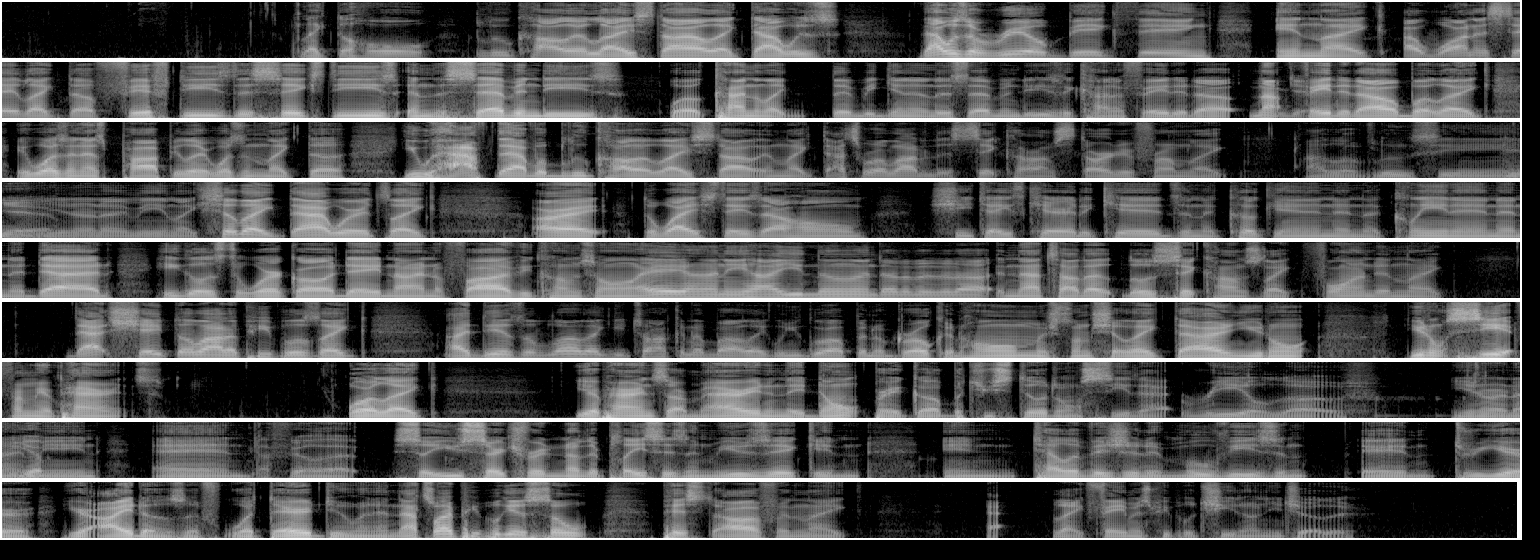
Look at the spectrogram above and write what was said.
Like the whole blue collar lifestyle, like that was that was a real big thing in like I want to say like the 50s, the 60s and the 70s. Well, kind of like the beginning of the 70s, it kind of faded out. Not Yeah. faded out, but like it wasn't as popular. It wasn't like the you have to have a blue collar lifestyle and like that's where a lot of the sitcoms started from like I Love Lucy. and Yeah. You know what I mean? Like shit like that where it's like all right, the wife stays at home she takes care of the kids and the cooking and the cleaning and the dad he goes to work all day nine to five he comes home hey honey how you doing? Da, da, da, da, and that's how that, those sitcoms like formed and like that shaped a lot of people's like ideas of love like you're talking about like when you grow up in a broken home or some shit like that and you don't you don't see it from your parents. Or like your parents are married and they don't break up but you still don't see that real love. You know what i Yep. mean? And I feel that. So you search for it in other places in music and in television and movies and and through your your idols of what they're doing. And that's why people get so pissed off and like like famous people cheat on each other.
